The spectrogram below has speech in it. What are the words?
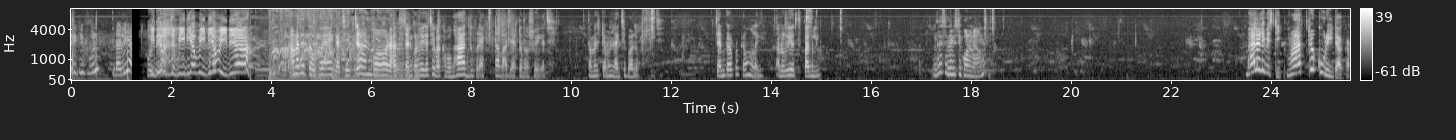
এটা কি ফুল? ডালিয়া? ভিডিও হচ্ছে ভিডিও ভিডিও ভিডিও। আমাদের তো হয়ে গেছে চান করা তো চান করা হয়ে গেছে এবার খাব ভাত দুপুর একটা বাজে একটা দশ হয়ে গেছে। তো আমাদের কেমন লাগছে বলো? চান করার পর কেমন লাগে? আর ওই হচ্ছে পাগলি। লিপস্টিক করে নেয় অনেক। ভালো লিপস্টিক মাত্র কুড়ি টাকা।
